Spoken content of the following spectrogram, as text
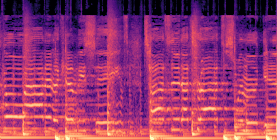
go out and I can't be saved. I tried to swim again.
